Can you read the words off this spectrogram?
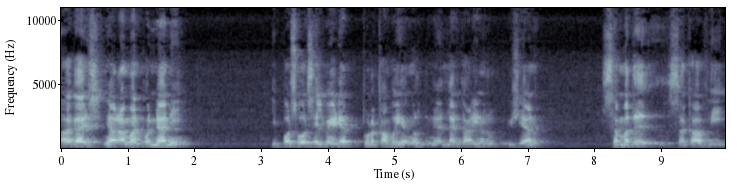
ആകാശ് ഞാൻ റഹ്മാൻ പൊന്നാനി. ഇപ്പോൾ സോഷ്യൽ മീഡിയ തുറക്കാൻ പോയി. ഞങ്ങൾ എല്ലാവർക്കും അറിയുന്നൊരു വിഷയമാണ്. സമദ് സഖാഫി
